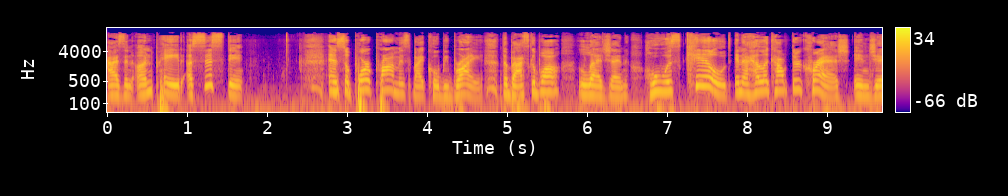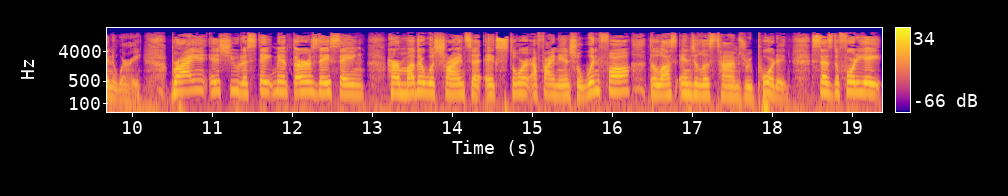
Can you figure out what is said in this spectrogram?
as an unpaid assistant and support promised by Kobe Bryant, the basketball legend who was killed in a helicopter crash in January. Bryant issued a statement Thursday saying her mother was trying to extort a financial windfall, the Los Angeles Times reported. Says the 48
